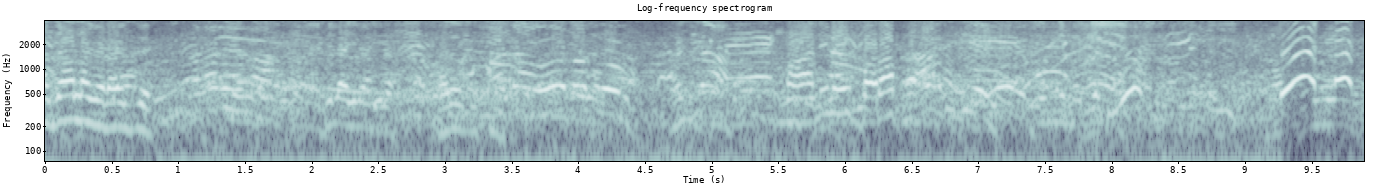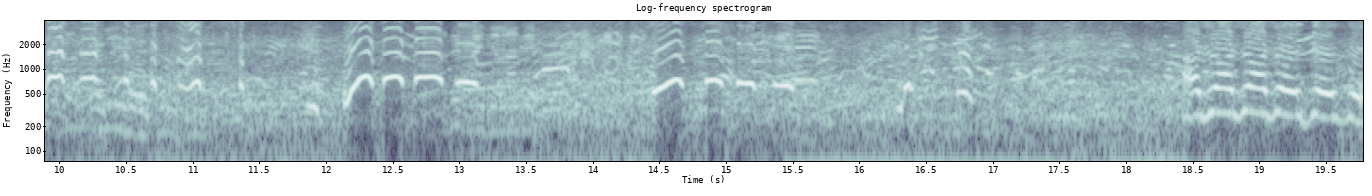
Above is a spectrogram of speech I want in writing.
আগা লাগে রয়েছে পানি নেই, বরফ আসো আসো আসো, হয়েছে হয়েছে।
